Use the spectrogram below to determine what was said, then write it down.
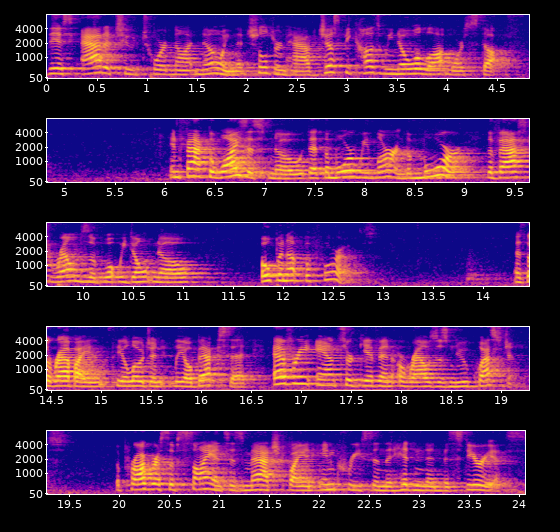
this attitude toward not knowing that children have just because we know a lot more stuff. In fact, the wisest know that the more we learn, the more the vast realms of what we don't know open up before us. As the rabbi and theologian Leo Baeck said, every answer given arouses new questions. The progress of science is matched by an increase in the hidden and mysterious.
